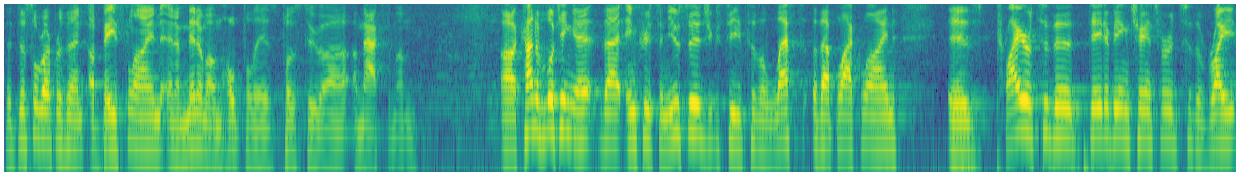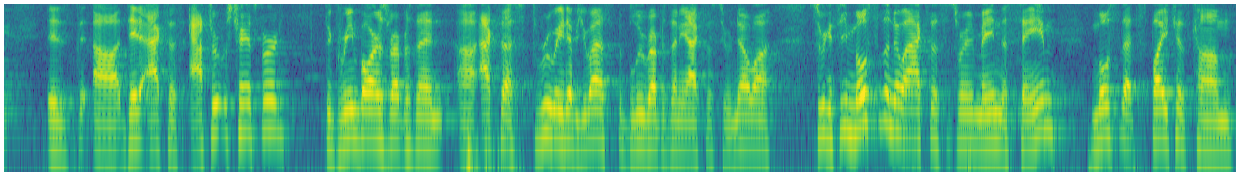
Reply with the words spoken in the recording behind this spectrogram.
that this will represent a baseline and a minimum, hopefully, as opposed to uh, a maximum. Uh, kind of looking at that increase in usage, you can see to the left of that black line is prior to the data being transferred, to the right is uh, data access after it was transferred. The green bars represent uh, access through AWS, the blue representing access through NOAA. So we can see most of the NOAA access has remained the same. Most of that spike has come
